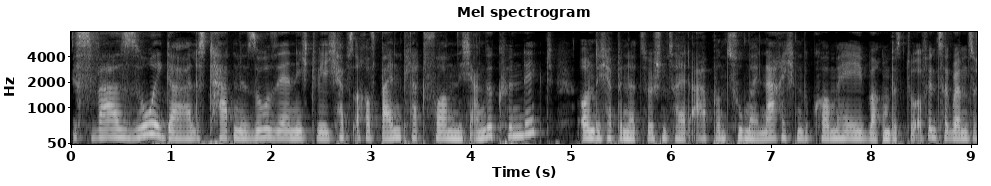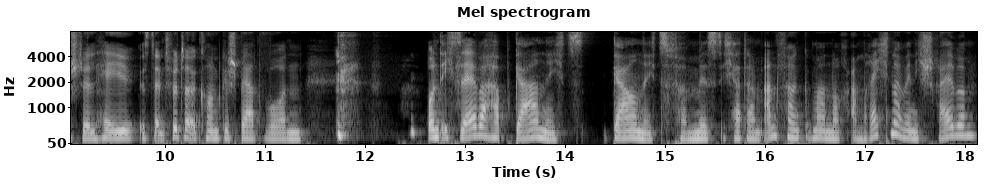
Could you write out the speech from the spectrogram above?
es war so egal, es tat mir so sehr nicht weh. Ich habe es auch auf beiden Plattformen nicht angekündigt und ich habe in der Zwischenzeit ab und zu mal Nachrichten bekommen, hey, warum bist du auf Instagram so still? Hey, ist dein Twitter-Account gesperrt worden? und ich selber habe gar nichts gar nichts vermisst. Ich hatte am Anfang immer noch am Rechner, wenn ich schreibe,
